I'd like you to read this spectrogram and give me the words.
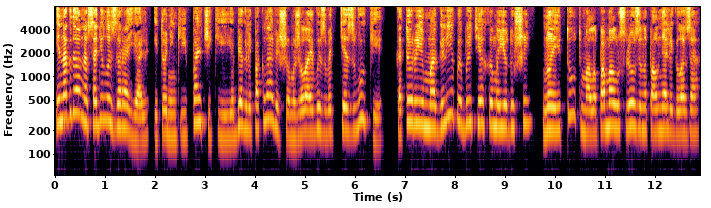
Иногда она садилась за рояль, и тоненькие пальчики ее бегали по клавишам, желая вызвать те звуки, которые могли бы быть эхом ее души. Но и тут мало-помалу слезы наполняли глаза.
